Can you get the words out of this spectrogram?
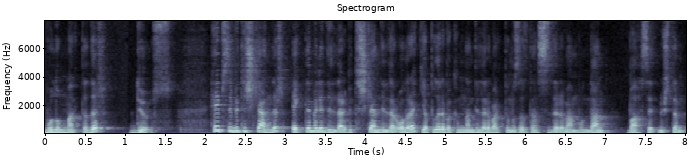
bulunmaktadır diyoruz. Hepsi bitişkendir. Eklemeli diller, bitişken diller olarak yapıları bakımından dillere baktığımızda zaten sizlere ben bundan bahsetmiştim.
